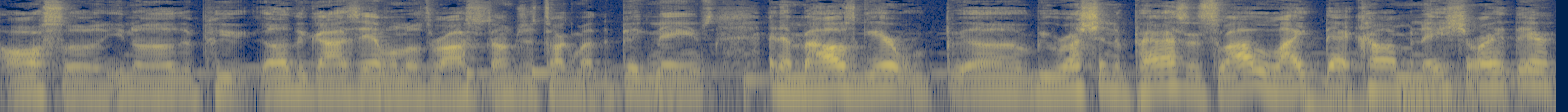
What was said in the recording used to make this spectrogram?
also, you know, other other guys they have on those rosters. I'm just talking about the big names. And then Myles Garrett will uh, be rushing the passer. So I like that combination right there.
